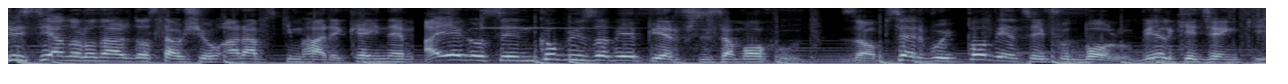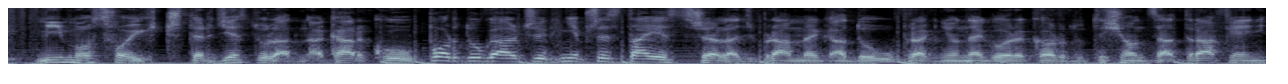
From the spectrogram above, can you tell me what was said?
Cristiano Ronaldo stał się arabskim Hurricane'em, a jego syn kupił sobie pierwszy samochód. Zaobserwuj po więcej futbolu. Wielkie dzięki. Mimo swoich 40 lat na karku, Portugalczyk nie przestaje strzelać bramek, a do upragnionego rekordu 1000 trafień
